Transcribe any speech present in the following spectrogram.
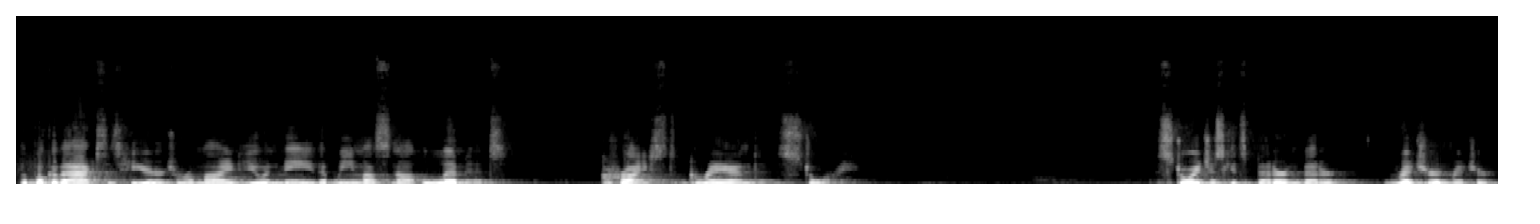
The book of Acts is here to remind you and me that we must not limit Christ's grand story. The story just gets better and better, richer and richer,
